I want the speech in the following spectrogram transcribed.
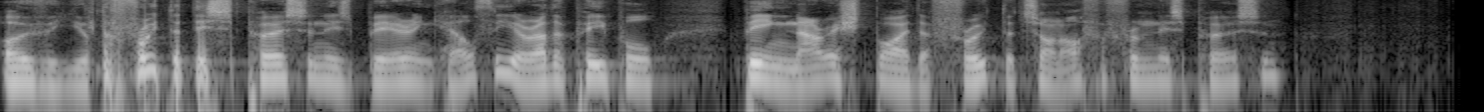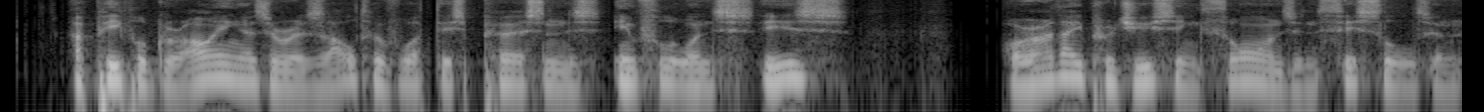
over you. The fruit that this person is bearing healthy, are other people being nourished by the fruit that's on offer from this person? Are people growing as a result of what this person's influence is? Or are they producing thorns and thistles and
